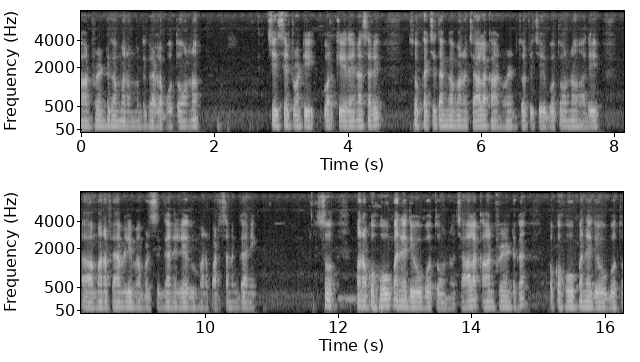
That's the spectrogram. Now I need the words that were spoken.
కాన్ఫిడెంట్గా మనం ముందుకు వెళ్ళబోతూ ఉన్నాం. చేసేటువంటి వర్క్ ఏదైనా సరే సో ఖచ్చితంగా మనం చాలా కాన్ఫిడెంట్ తోటి చేయబోతూ ఉన్నాం. అదే మన ఫ్యామిలీ మెంబర్స్కి కానీ లేదు మన పర్సన్కి కానీ సో మనం ఒక హోప్ అనేది ఇవ్వబోతూ ఉన్నాం. చాలా కాన్ఫిడెంట్గా ఒక హోప్ అనేది ఇవ్వబోతూ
